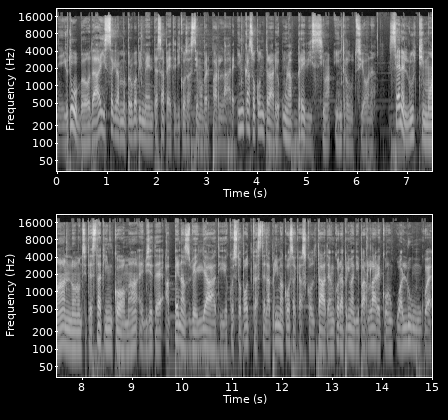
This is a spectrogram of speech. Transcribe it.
YouTube o da Instagram probabilmente sapete di cosa stiamo per parlare. In caso contrario una brevissima introduzione. Se nell'ultimo anno non siete stati in coma e vi siete appena svegliati e questo podcast è la prima cosa che ascoltate ancora prima di parlare con qualunque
